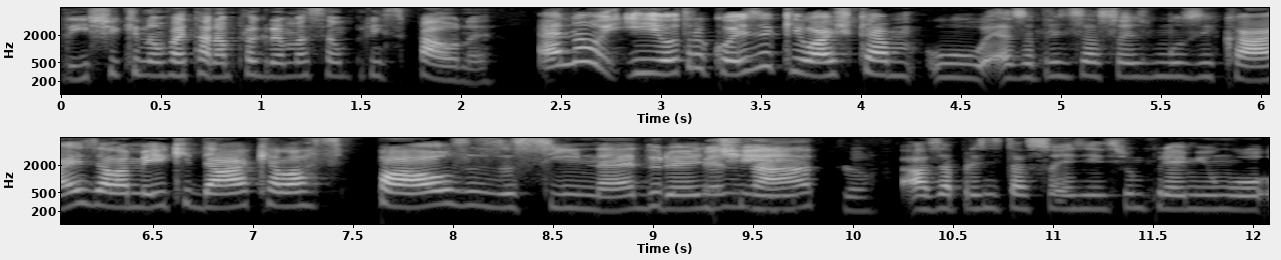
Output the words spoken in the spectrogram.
Triste que não vai estar na programação principal, né? É, não, e outra coisa que eu acho que a, o, as apresentações musicais, ela meio que dá aquelas pausas, assim, né, durante Exato. as apresentações entre um prêmio um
